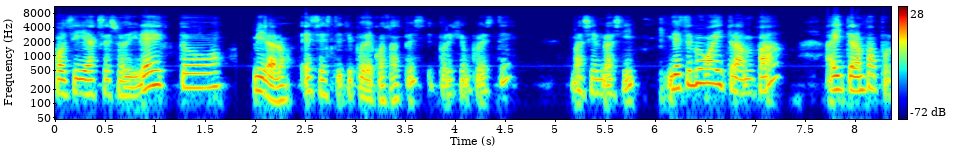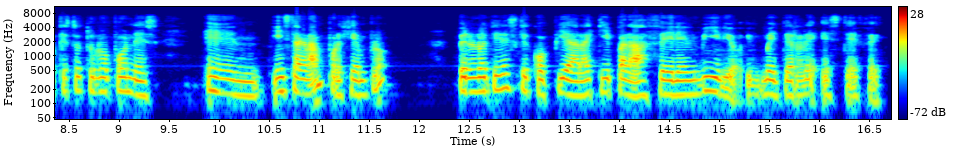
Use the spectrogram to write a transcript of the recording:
consigue acceso directo. Míralo, es este tipo de cosas, ¿ves? Por ejemplo, este va siendo así. Desde luego hay trampa. Hay trampa porque esto tú lo pones en Instagram, por ejemplo pero lo tienes que copiar aquí para hacer el vídeo y meterle este efecto.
